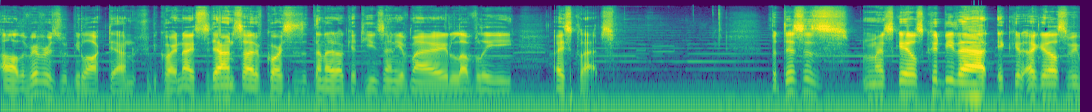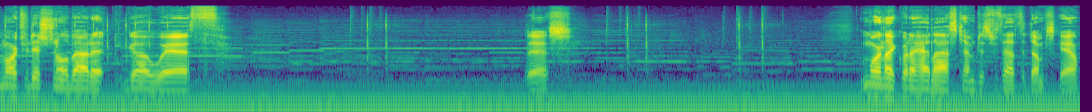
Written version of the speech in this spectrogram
all the rivers would be locked down, which would be quite nice. The downside, of course, is that then I don't get to use any of my lovely ice-clads. But this is my scales could be that. It could I could also be more traditional about it. Go with this. More like what I had last time, just without the dump scale.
